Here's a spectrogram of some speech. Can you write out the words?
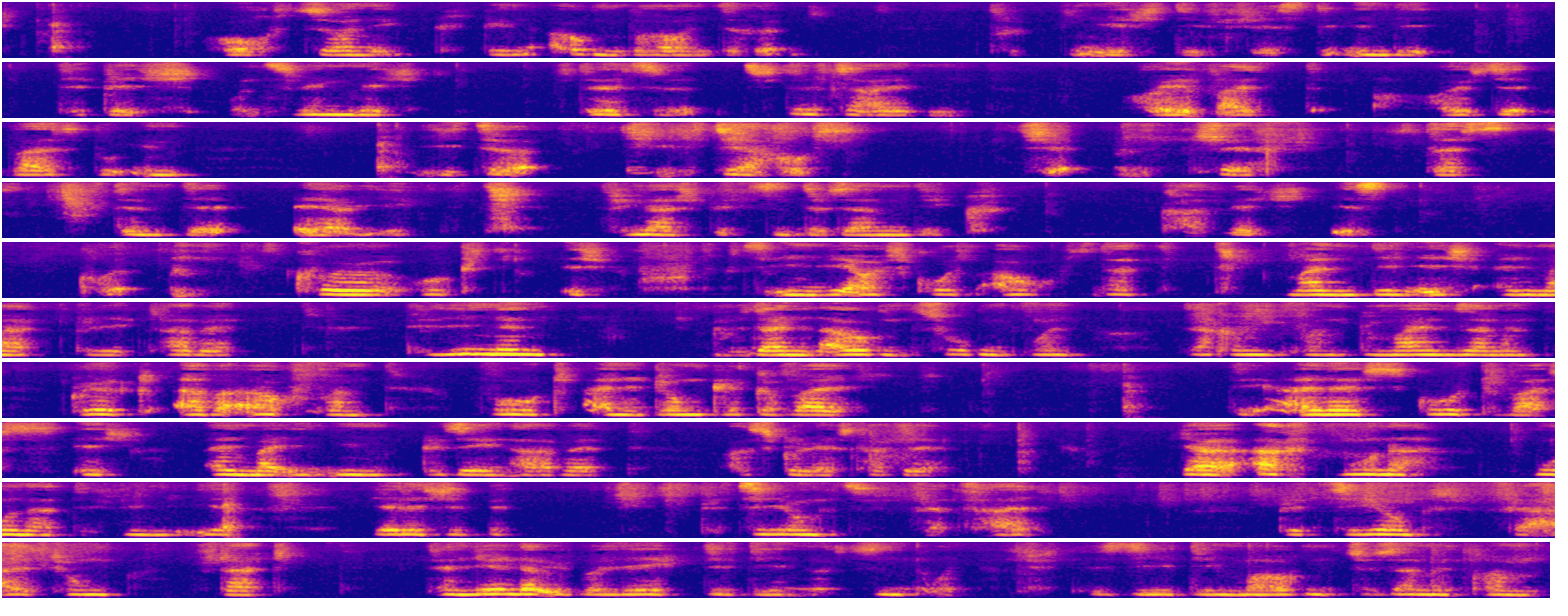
hochzornig, den Augenbrauen drückten ich die Feste in die Teppich und zwing mich still zu, still zu halten. Heu, heute warst du im Liter, Literhaus. Chef, das stimmte er die Fingerspitzen zusammen, die Kaffee ist korrupt. Ich ihn wie aus großem Aufstand Mann, den ich einmal belegt habe. Die Linien in seinen Augen zogen von Lachen von gemeinsamen Glück, aber auch von Wut eine dunkle Gewalt, die alles gut, was ich einmal in ihm gesehen habe, ausgelöst hatte. Ja, acht Monate, Monate finde ihr jährliche Beziehungsverhaltung statt. Daniela überlegte die Nutzen und sie die Morgen zusammenkommen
